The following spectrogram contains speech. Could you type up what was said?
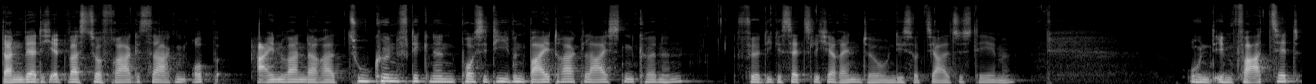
Dann werde ich etwas zur Frage sagen, ob Einwanderer zukünftig einen positiven Beitrag leisten können für die gesetzliche Rente und die Sozialsysteme. Und im Fazit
